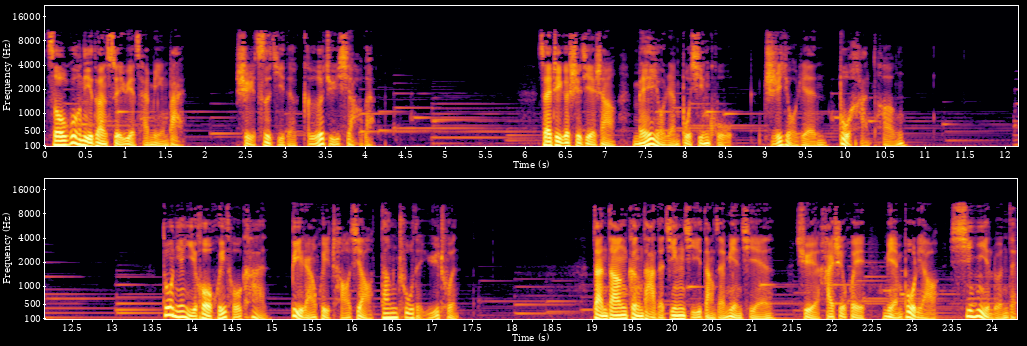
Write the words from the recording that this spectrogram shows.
走过那段岁月，才明白，是自己的格局小了。在这个世界上，没有人不辛苦，只有人不喊疼。多年以后回头看，必然会嘲笑当初的愚蠢。但当更大的荆棘挡在面前，却还是会免不了新一轮的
